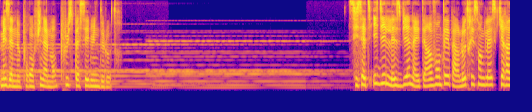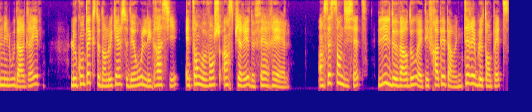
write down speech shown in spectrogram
Mais elles ne pourront finalement plus se passer l'une de l'autre. Si cette idylle lesbienne a été inventée par l'autrice anglaise Kiran Milwood Argrave, le contexte dans lequel se déroulent les graciers est en revanche inspiré de faits réels. En 1617, l'île de Vardo a été frappée par une terrible tempête,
